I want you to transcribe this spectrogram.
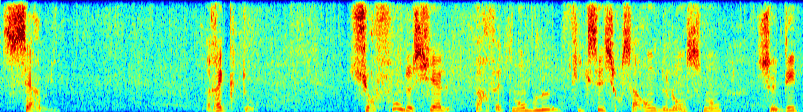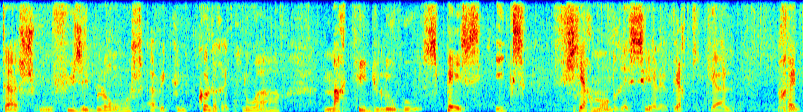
Serbie recto. Sur fond de ciel parfaitement bleu, fixé sur sa rampe de lancement, se détache une fusée blanche avec une collerette noire marquée du logo SpaceX fièrement dressée à la verticale, prête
